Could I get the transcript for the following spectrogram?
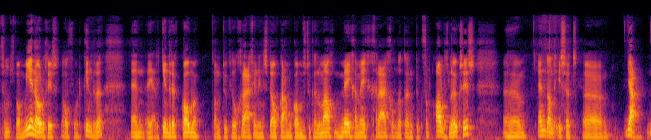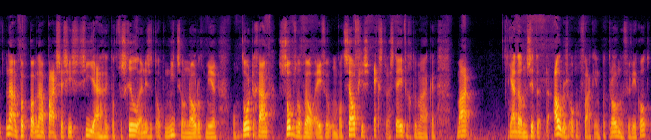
soms wel meer nodig is dan voor de kinderen. En uh, ja, de kinderen komen dan natuurlijk heel graag in, in de spelkamer komen ze natuurlijk helemaal mega, mega graag, omdat er natuurlijk van alles leuks is. Ehm, en dan is het, ehm, ja, na een, na een, paar sessies zie je eigenlijk dat verschil en is het ook niet zo nodig meer om door te gaan. Soms nog wel even om wat zelfjes extra stevig te maken. Maar ja, dan zitten de ouders ook nog vaak in patronen verwikkeld.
